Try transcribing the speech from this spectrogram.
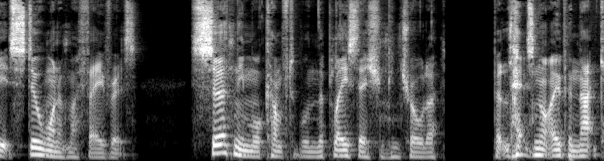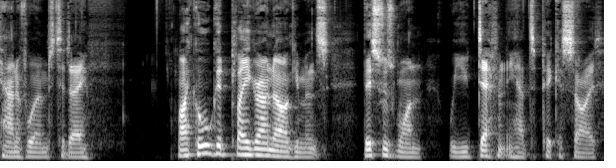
it's still one of my favourites. Certainly more comfortable than the PlayStation controller, but let's not open that can of worms today. Like all good playground arguments, this was one where you definitely had to pick a side.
